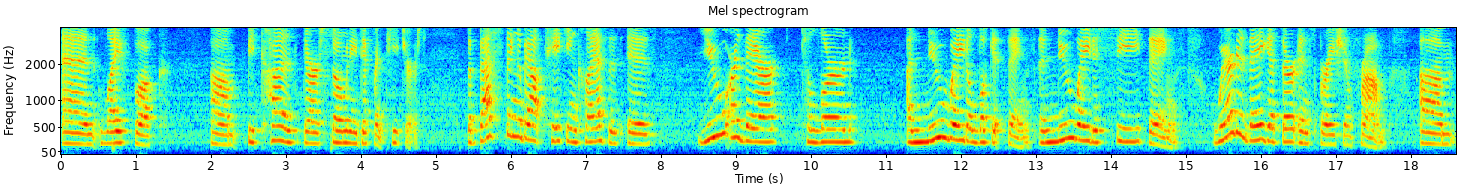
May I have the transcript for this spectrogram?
and Lifebook um, because there are so many different teachers the best thing about taking classes is you are there to learn a new way to look at things, a new way to see things. Where do they get their inspiration from? Um,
